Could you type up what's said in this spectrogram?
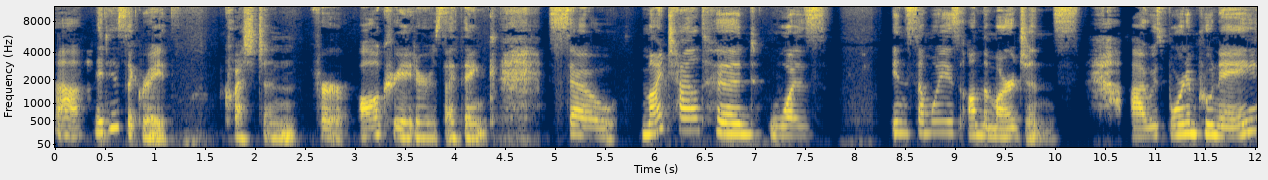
Yeah, it is a great question for all creators, I think. So my childhood was in some ways on the margins. I was born in Pune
